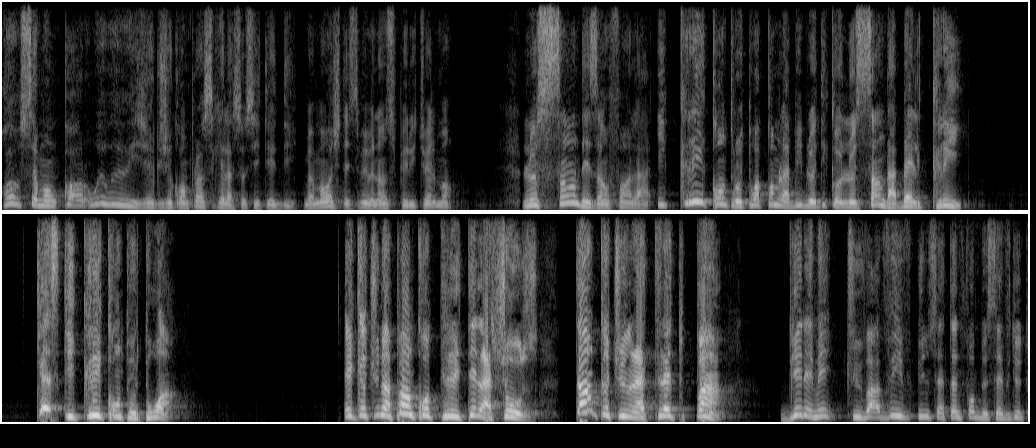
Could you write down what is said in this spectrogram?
Oh, c'est mon corps. Oui, oui, oui, je, comprends ce que la société dit. Mais moi, je t'explique maintenant spirituellement. Le sang des enfants là, il crie contre toi comme la Bible dit que le sang d'Abel crie. Qu'est-ce qui crie contre toi? Et que tu n'as pas encore traité la chose. Tant que tu ne la traites pas, bien aimé, tu vas vivre une certaine forme de servitude.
